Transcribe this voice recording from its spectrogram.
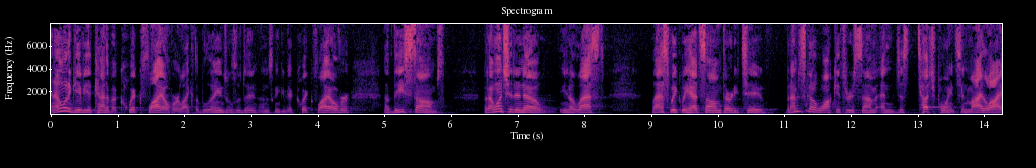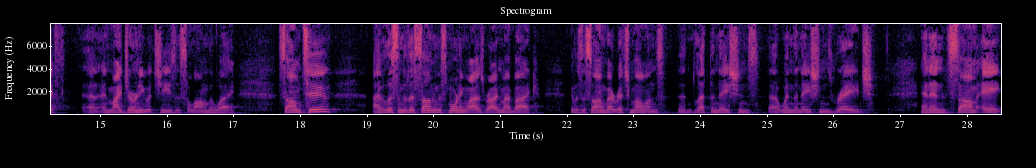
And I want to give you kind of a quick flyover like the Blue Angels would do. I'm just going to give you a quick flyover of these Psalms. But I want you to know, you know, last, last week we had Psalm 32. But I'm just going to walk you through some and just touch points in my life and, and my journey with Jesus along the way. Psalm 2, I listened to this song this morning while I was riding my bike. It was a song by Rich Mullins, Let the Nations, uh, When the Nations Rage. And in Psalm 8,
